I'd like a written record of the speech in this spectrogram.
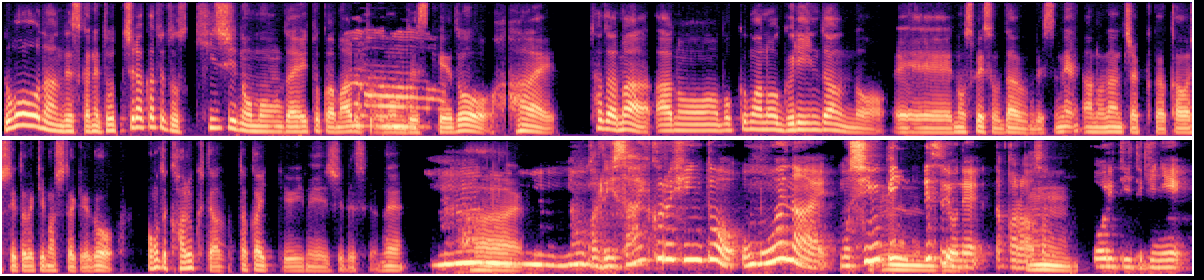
どうなんですかね？どちらかというと、生地の問題とかもあると思うんですけど、はい。ただ、まあ、あの、僕もあの、グリーンダウンの、えーノースペースのダウンですね。あの、何着か買わせていただきましたけど、本当に軽くてあったかいっていうイメージですよね。うーん、なんかリサイクル品とは思えない。もう新品ですよね。だから、うその、ん。クオリティ的に。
